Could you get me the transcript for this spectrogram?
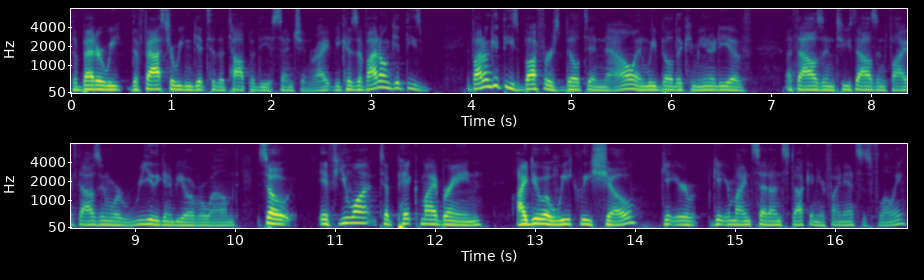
the better we the faster we can get to the top of the ascension right because if i don't get these if i don't get these buffers built in now and we build a community of a thousand, two thousand, five thousand, we're really going to be overwhelmed. So if you want to pick my brain, I do a weekly show. Get your get your mindset unstuck and your finances flowing,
